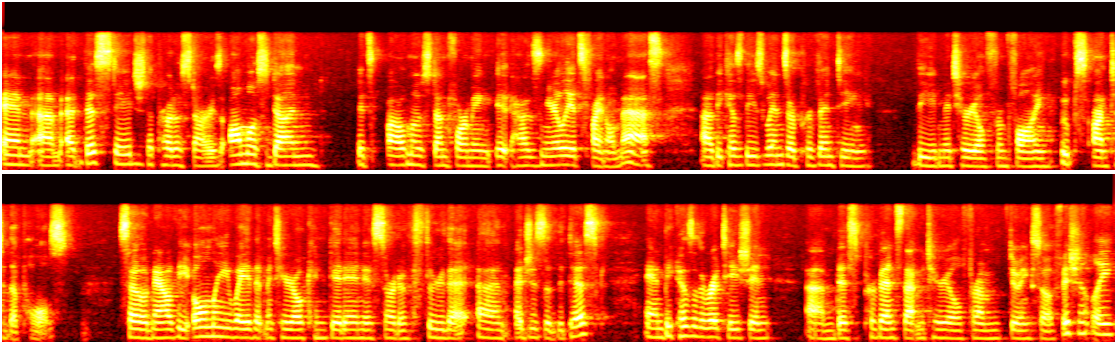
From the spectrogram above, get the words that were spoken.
And um, at this stage, the protostar is almost done. It's almost done forming. It has nearly its final mass uh, because these winds are preventing the material from falling, oops, onto the poles. So now the only way that material can get in is sort of through the um, edges of the disk. And because of the rotation, um, this prevents that material from doing so efficiently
